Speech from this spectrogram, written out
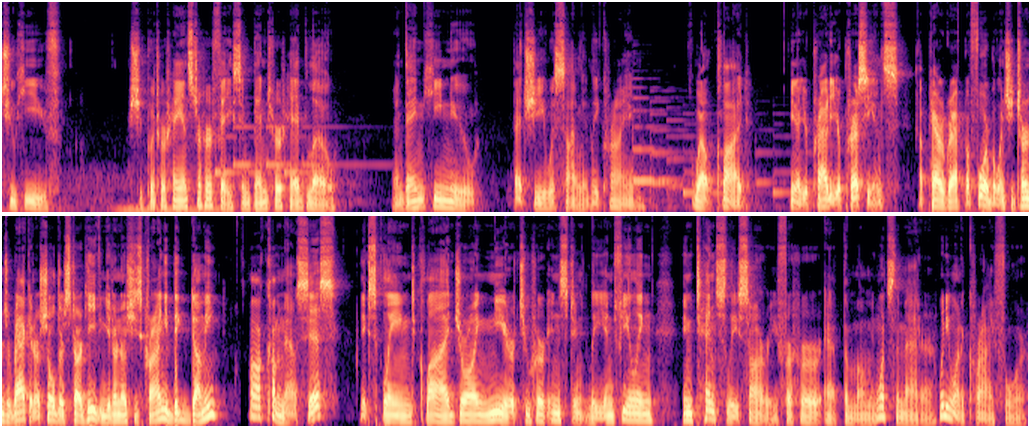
to heave. She put her hands to her face and bent her head low, and then he knew that she was silently crying. Well, Clyde, you know, you're proud of your prescience a paragraph before, but when she turns her back and her shoulders start heaving, you don't know she's crying, you big dummy? Aw, oh, come now, sis, exclaimed Clyde, drawing near to her instantly and feeling intensely sorry for her at the moment. What's the matter? What do you want to cry for?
